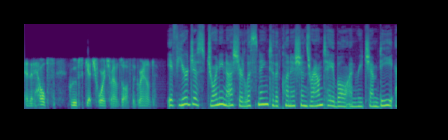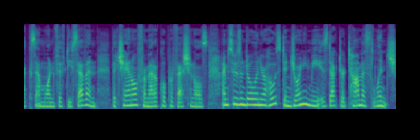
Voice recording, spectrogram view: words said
and that helps groups get Schwartz rounds off the ground. If you're just joining us, you're listening to the Clinicians Roundtable on ReachMD XM 157, the channel for medical professionals. I'm Susan Dolan, your host, and joining me is Dr. Thomas Lynch,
